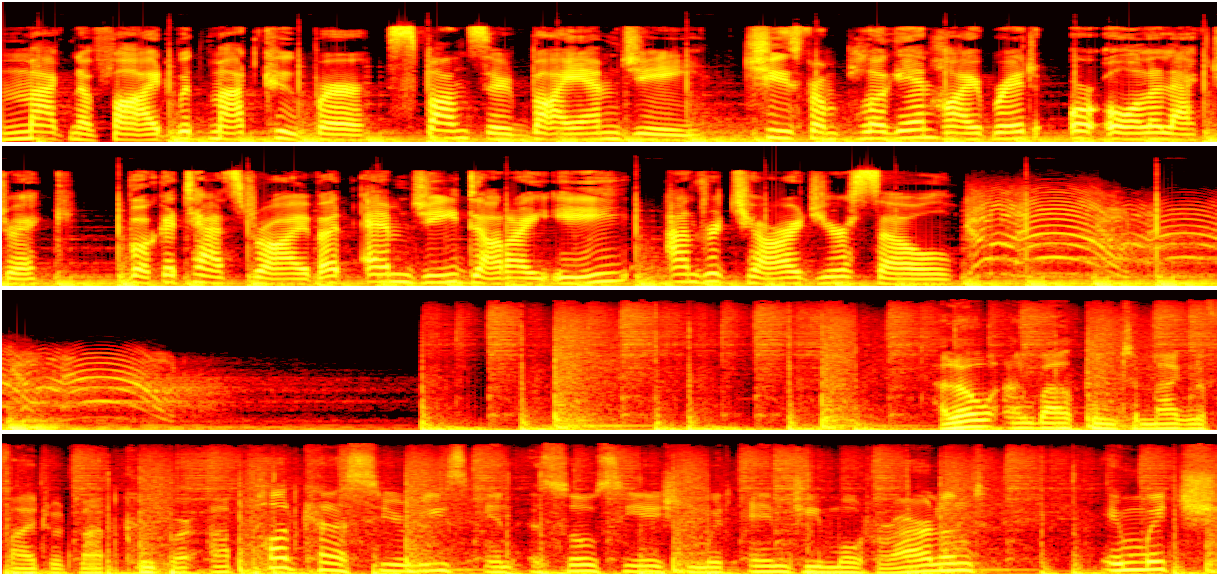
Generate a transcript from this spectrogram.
Magnified with Matt Cooper, sponsored by MG. Choose from plug in, hybrid, or all electric. Book a test drive at mg.ie and recharge your soul. Hello and welcome to Magnified with Matt Cooper, a podcast series in association with MG Motor Ireland, in which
